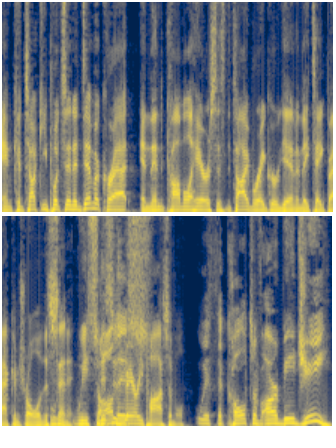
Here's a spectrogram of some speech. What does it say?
and Kentucky puts in a Democrat, and then Kamala Harris is the tiebreaker again, and they take back control of the Senate. We saw this, this is very possible with the cult of RBG.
